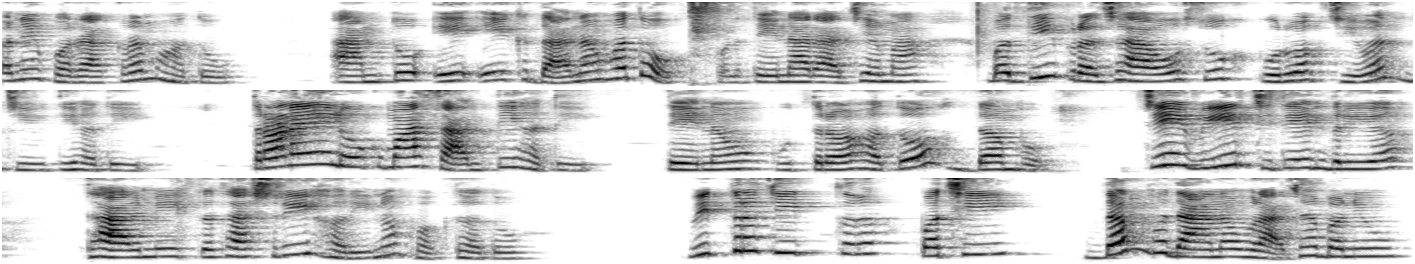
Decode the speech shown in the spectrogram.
અને પરાક્રમ હતો. આમ તો એ એક દાનવ હતો, પણ તેના રાજ્યમાં બધી પ્રજાઓ સુખપૂર્વક જીવન જીવતી હતી. ત્રણેય લોકમાં શાંતિ હતી. તેનો પુત્ર હતો દંભ, જે વીર જીતેન્દ્રિય, ધાર્મિક તથા શ્રી હરિનો ભક્ત હતો. વિત્રચિત્ર પછી દંભ દાનવ રાજા બન્યું.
